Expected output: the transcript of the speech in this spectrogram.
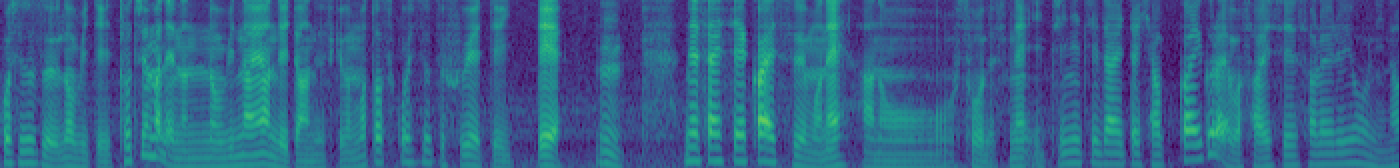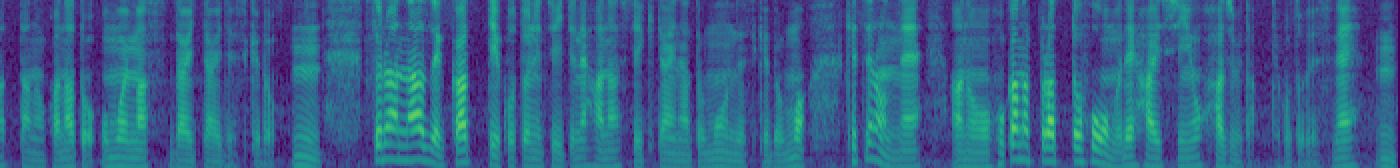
少しずつ伸びて途中まで伸び悩んでいたんですけどまた少しずつ増えていってうん。で、再生回数もね、あのー、そうですね、1日だいたい100回ぐらいは再生されるようになったのかなと思います。大体ですけど。うん。それはなぜかっていうことについてね、話していきたいなと思うんですけども、結論ね、あのー、他のプラットフォームで配信を始めたってことですね。うん。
